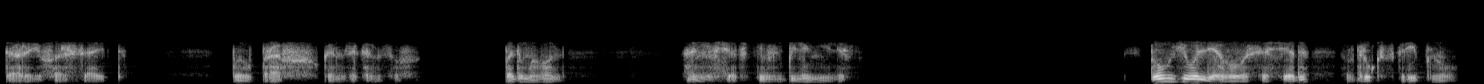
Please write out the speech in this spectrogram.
Старый Форсайт был прав в конце концов. Подумал он, они все-таки взбеленились. Стул его левого соседа вдруг скрипнул.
